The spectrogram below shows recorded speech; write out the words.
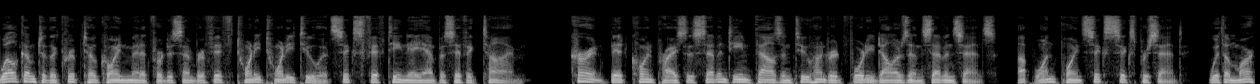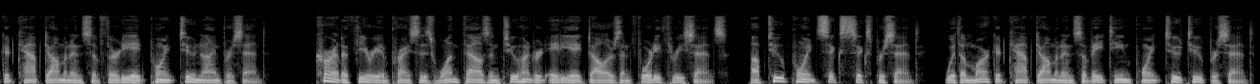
Welcome to the Crypto Coin Minute for December 5, 2022 at 6:15 a.m. Pacific Time. Current Bitcoin price is $17,240.07, up 1.66%, with a market cap dominance of 38.29%. Current Ethereum price is $1,288.43, up 2.66%, with a market cap dominance of 18.22%.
